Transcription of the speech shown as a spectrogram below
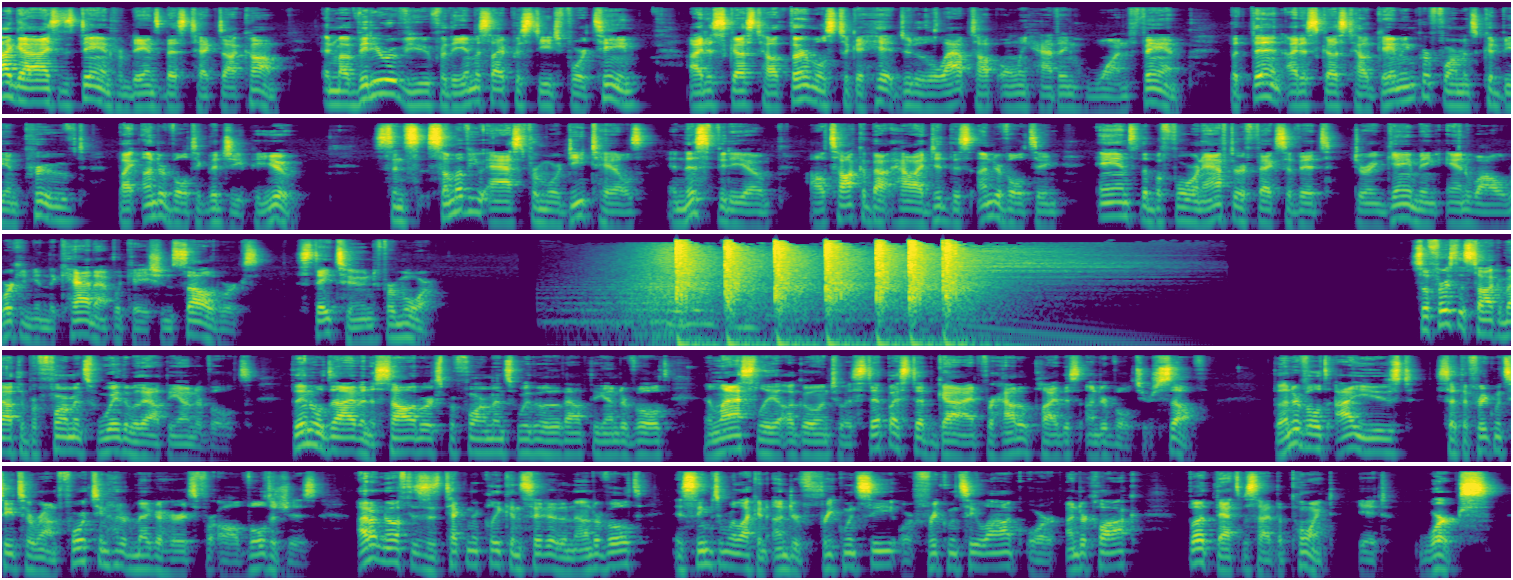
Hi guys, it's Dan from dansbesttech.com. In my video review for the MSI Prestige 14, I discussed how thermals took a hit due to the laptop only having one fan. But then I discussed how gaming performance could be improved by undervolting the GPU. Since some of you asked for more details, in this video, I'll talk about how I did this undervolting and the before and after effects of it during gaming and while working in the CAD application SOLIDWORKS. Stay tuned for more. So first let's talk about the performance with or without the undervolt. Then we'll dive into SOLIDWORKS performance with or without the undervolt. And lastly, I'll go into a step-by-step -step guide for how to apply this undervolt yourself. The undervolt I used set the frequency to around 1400 megahertz for all voltages. I don't know if this is technically considered an undervolt. It seems more like an under frequency or frequency lock or underclock, but that's beside the point. It works.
